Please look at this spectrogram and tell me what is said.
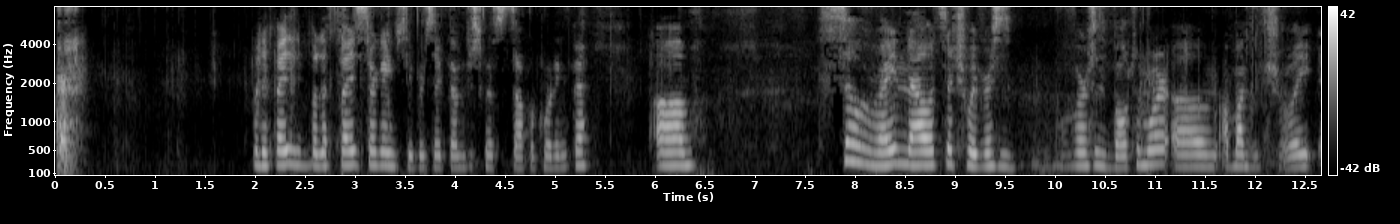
but if I, but if I start getting super sick, then I'm just gonna stop recording, okay? Um, so right now it's Detroit versus, versus Baltimore. Um, I'm on Detroit.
